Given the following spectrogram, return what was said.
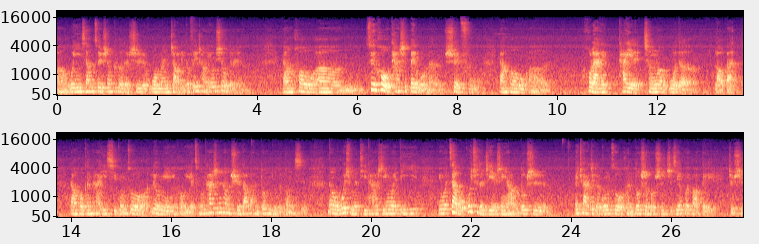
呃，我印象最深刻的是我们找了一个非常优秀的人，然后嗯，最后他是被我们说服，然后呃，后来他也成了我的老板，然后跟他一起工作六年以后，也从他身上学到了很多很多的东西。那我为什么提他？是因为第一，因为在我过去的职业生涯，我都是 HR 这个工作，很多时候是直接汇报给就是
